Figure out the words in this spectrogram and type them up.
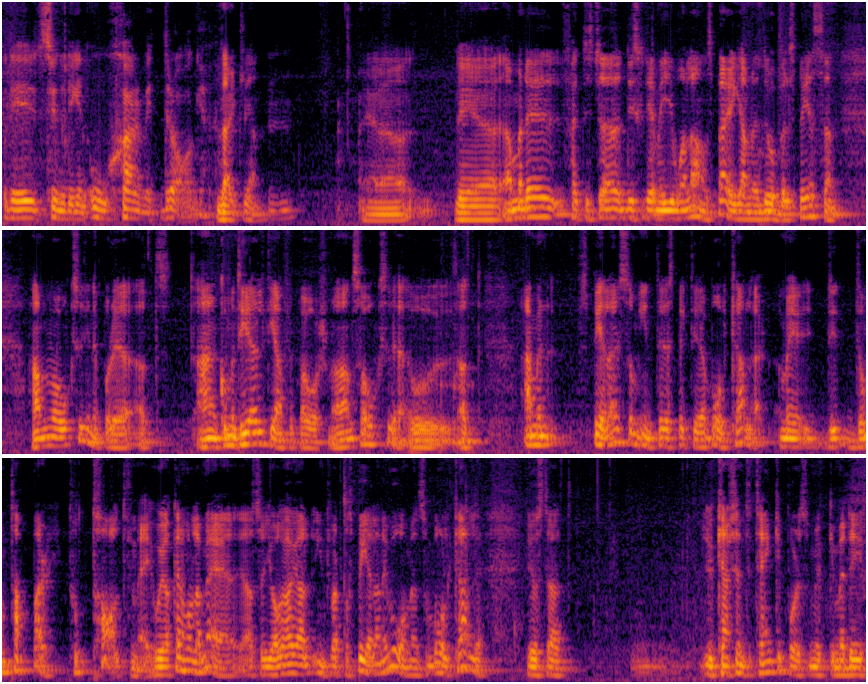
Och det är ju ett synnerligen ocharmigt drag. Verkligen. Mm. Eh, Det, ja, men det är faktiskt, jag diskuterade med Johan Landsberg, gamla dubbelspecen. Han var också inne på det att han kommenterade lite grann för ett par år sedan och han sa också det. Och att, ja, men, spelare som inte respekterar bollkallar, men, de, de tappar totalt för mig. Och jag kan hålla med. Alltså, jag har ju inte varit på spelarnivå men som bollkalle, just att du kanske inte tänker på det så mycket men det,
